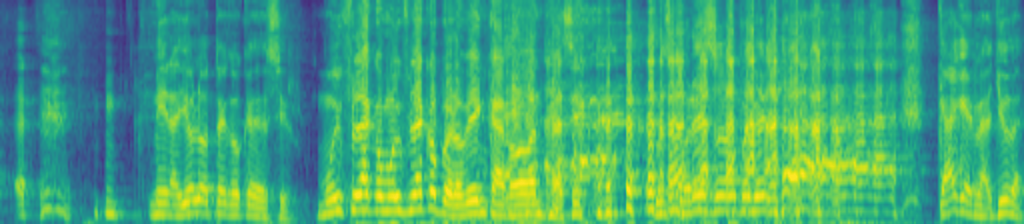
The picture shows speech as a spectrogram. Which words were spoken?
Mira, yo lo tengo que decir. Muy flaco, muy flaco, pero bien cagón. Así. Pues por eso, pendejo. Caguen, ayuda.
